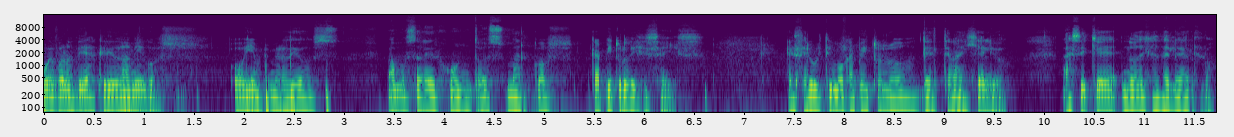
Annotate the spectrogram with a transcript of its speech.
Muy buenos días queridos amigos. Hoy en Primero Dios vamos a leer juntos Marcos capítulo 16. Es el último capítulo de este Evangelio, así que no dejes de leerlo,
